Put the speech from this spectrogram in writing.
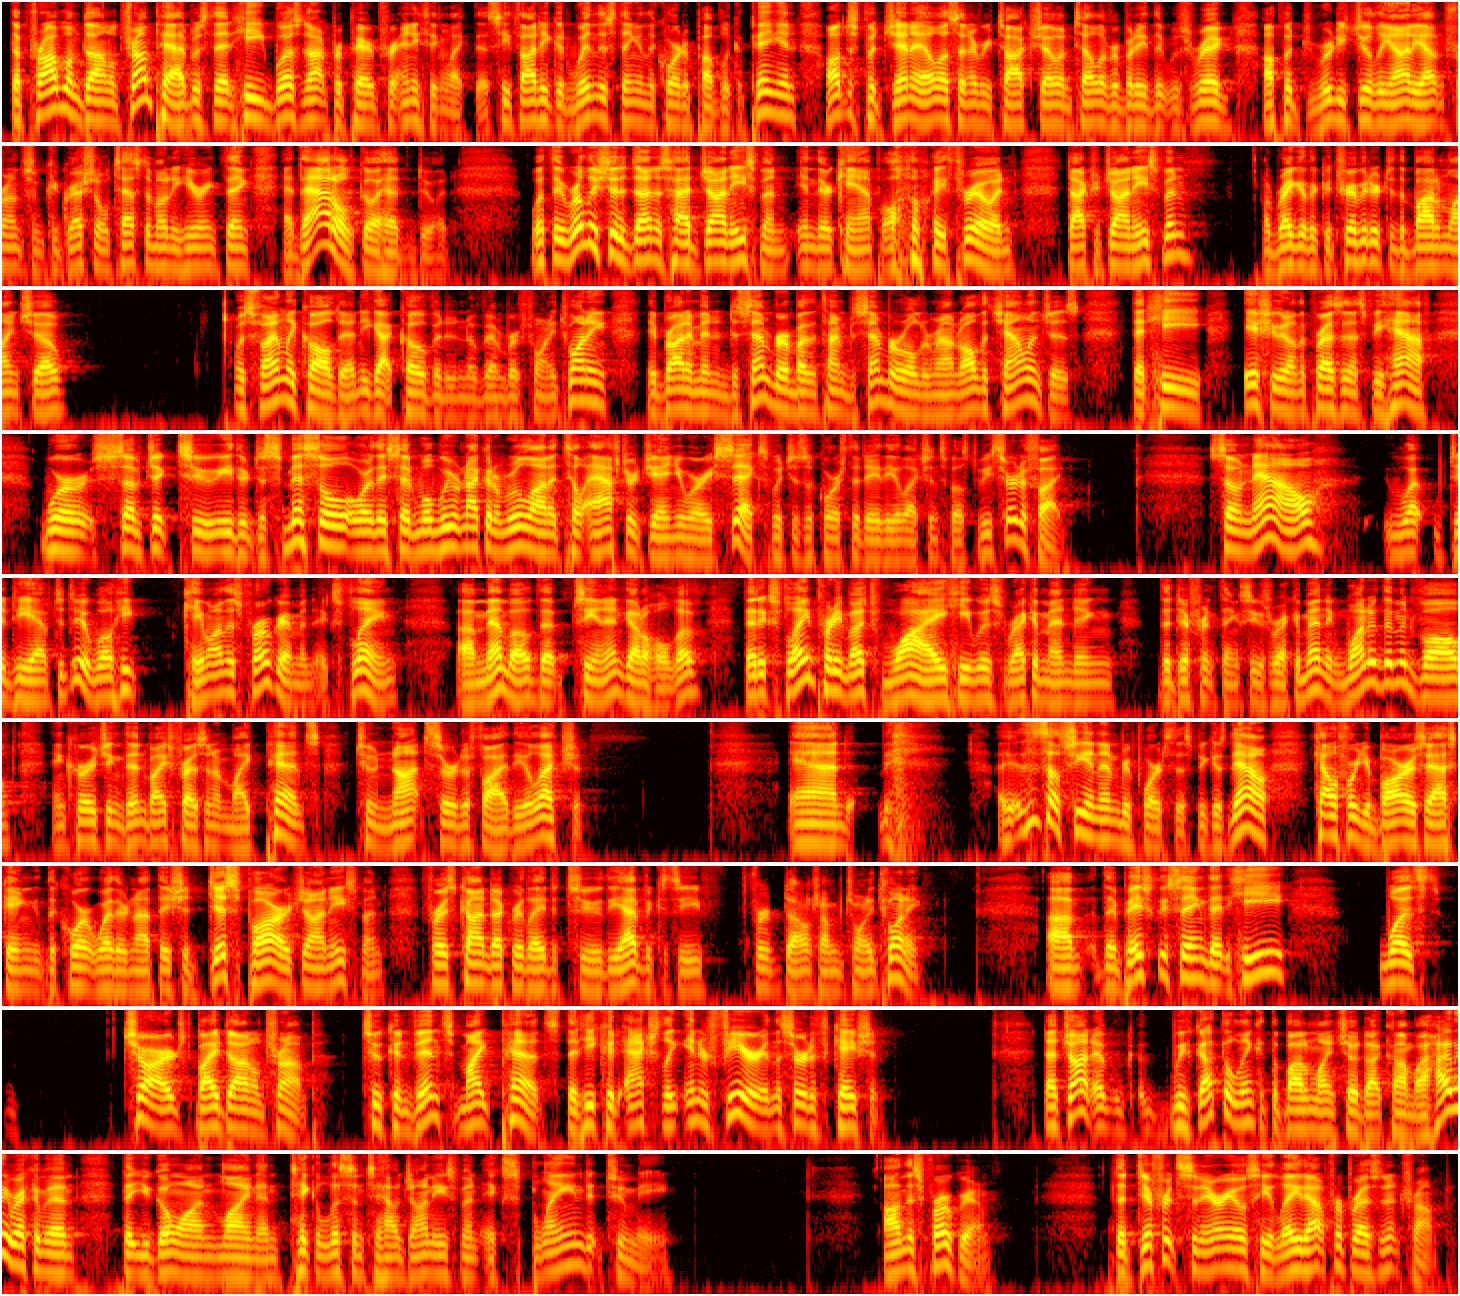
The problem Donald Trump had was that he was not prepared for anything like this. He thought he could win this thing in the court of public opinion. I'll just put Jenna Ellis on every talk show and tell everybody that it was rigged. I'll put Rudy Giuliani out in front of some congressional testimony hearing thing, and that'll go ahead and do it. What they really should have done is had John Eastman in their camp all the way through. And Dr. John Eastman, a regular contributor to the Bottom Line Show, was finally called in. He got COVID in November of 2020. They brought him in in December. And by the time December rolled around, all the challenges that he issued on the president's behalf were subject to either dismissal or they said, well, we were not going to rule on it till after January 6th, which is, of course, the day the election's supposed to be certified. So now, what did he have to do? Well, he came on this program and explained a memo that CNN got a hold of that explained pretty much why he was recommending the different things he was recommending. One of them involved encouraging then Vice President Mike Pence to not certify the election. And this is how CNN reports this because now California Bar is asking the court whether or not they should disbar John Eastman for his conduct related to the advocacy for Donald Trump in 2020. Um, they're basically saying that he was charged by Donald Trump to convince Mike Pence that he could actually interfere in the certification. Now, John, uh, we've got the link at thebottomlineshow.com. I highly recommend that you go online and take a listen to how John Eastman explained to me on this program the different scenarios he laid out for President Trump.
